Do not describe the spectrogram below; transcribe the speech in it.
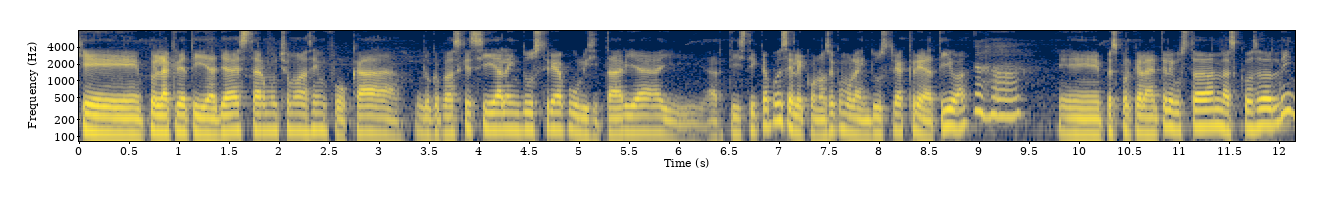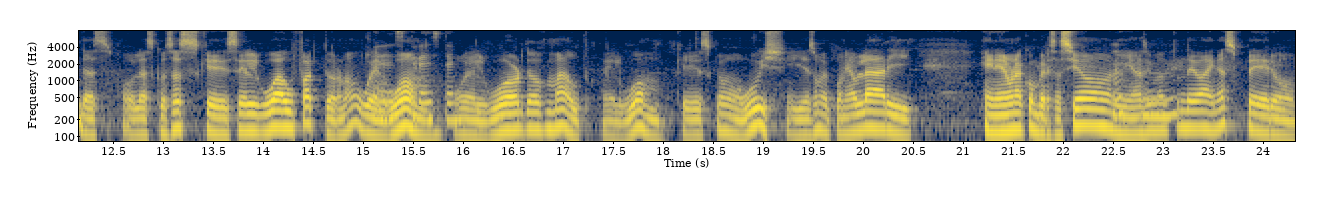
que pues la creatividad ya debe estar mucho más enfocada. Lo que pasa es que sí a la industria publicitaria y artística pues se le conoce como la industria creativa. Eh, pues porque a la gente le gustan las cosas lindas o las cosas que es el wow factor, ¿no? O el WOM, o el word of mouth, el WOM, que es como, uy, y eso me pone a hablar y genera una conversación y hace un montón de vainas, pero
